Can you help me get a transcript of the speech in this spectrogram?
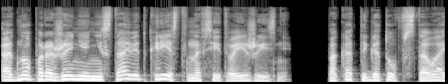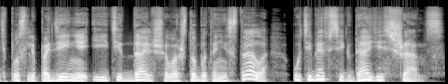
Одно поражение не ставит крест на всей твоей жизни. Пока ты готов вставать после падения и идти дальше во что бы то ни стало, у тебя всегда есть шанс.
